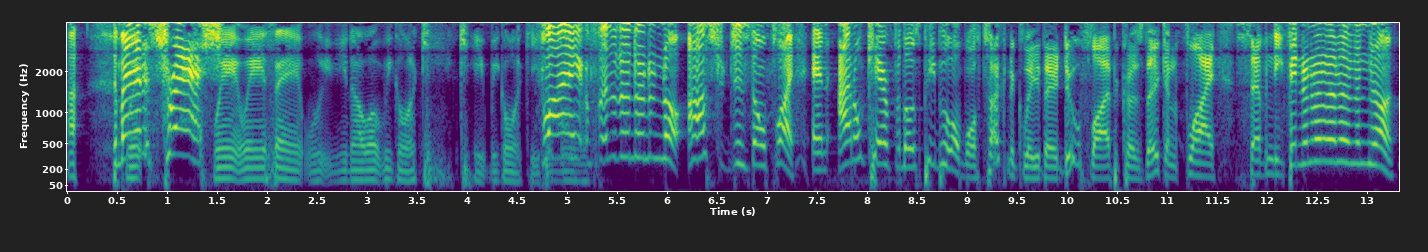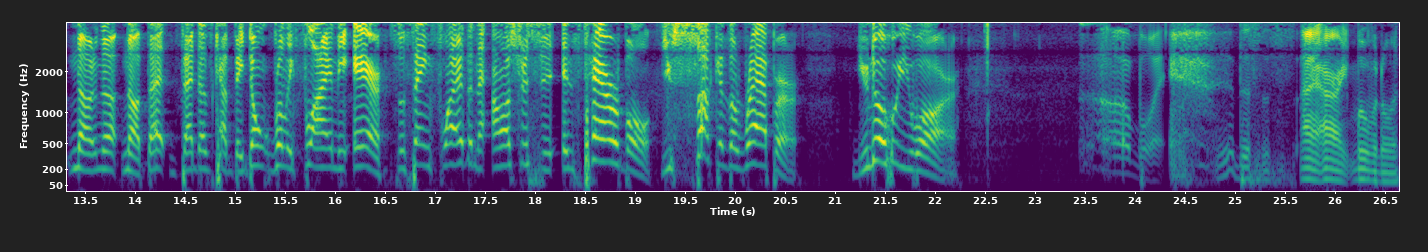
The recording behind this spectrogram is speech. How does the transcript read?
the man is trash. We ain't, we ain't saying. We, you know what? We gonna keep. keep we gonna keep. Fly, no, no, no, no, no. Ostriches don't fly, and I don't care for those people. Who are, well, technically they do fly because they can fly seventy feet. No, no, no, no, no, no, no, no, no. That that does count. They don't really fly in the air. So saying flyer than an ostrich is terrible. You suck as a rapper. You know who you are. Oh boy, this is. All right moving on.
